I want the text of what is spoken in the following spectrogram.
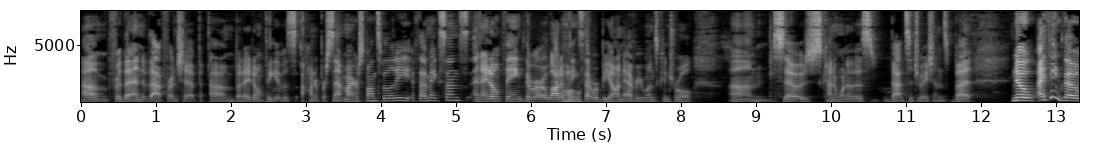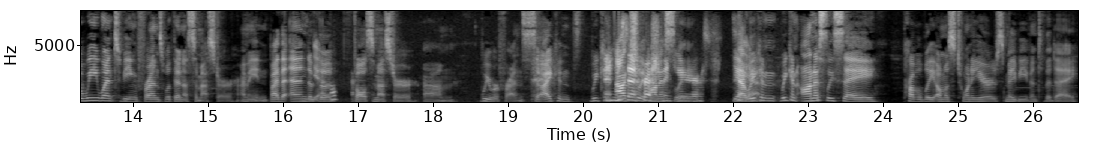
um, for the end of that friendship um, but i don't think it was 100% my responsibility if that makes sense and i don't think there were a lot of Oh. things that were beyond everyone's control um, so it was just kind of one of those bad situations but no, I think though we went to being friends within a semester. I mean, by the end of Yeah. the fall semester, um, we were friends. So I can we can And actually honestly, year. yeah, we can we can honestly say probably almost twenty years, maybe even to the day.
